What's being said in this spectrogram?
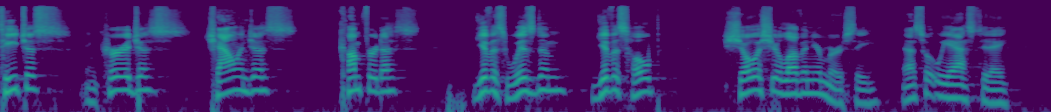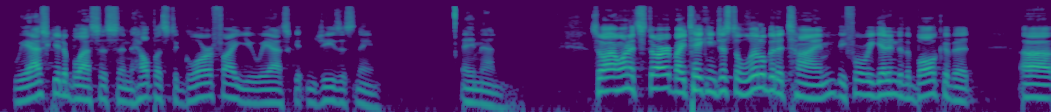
Teach us, encourage us, challenge us, comfort us, give us wisdom, give us hope, Show us your love and your mercy. That's what we ask today. We ask you to bless us and help us to glorify you. We ask it in Jesus' name. Amen. So I want to start by taking just a little bit of time before we get into the bulk of it uh,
